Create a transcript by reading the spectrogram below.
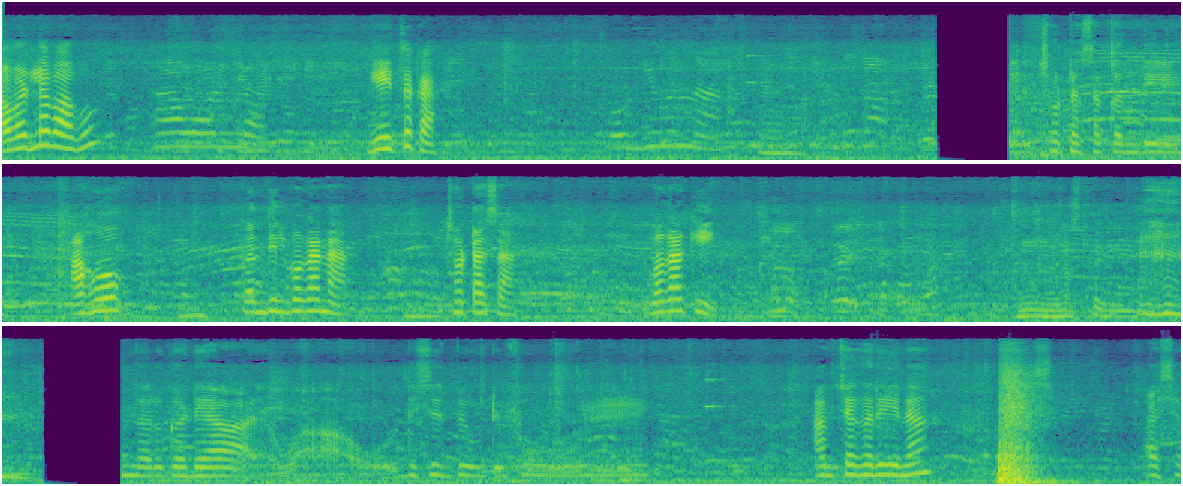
आवडला बाबू? घ्यायचं का? छोटासा कंदील आहे. आहो कंदील बघा ना छोटासा. बघा की. सुंदर घड्याळ वाव दिस इज ब्युटिफुल आमच्या घरी ना अशा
